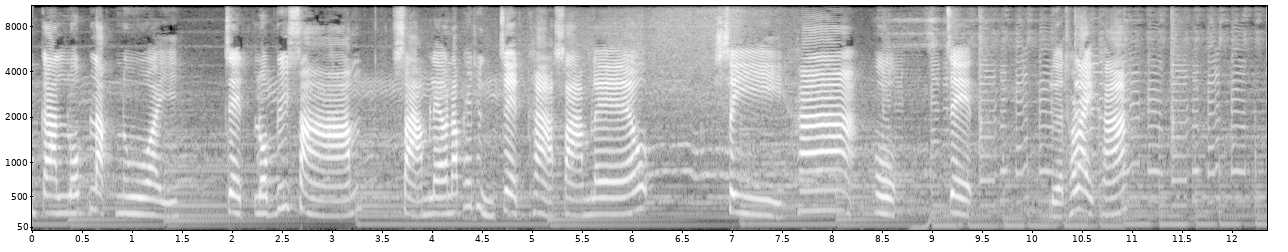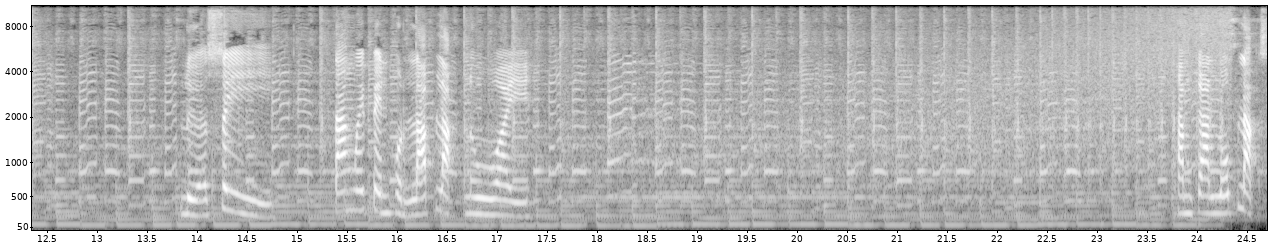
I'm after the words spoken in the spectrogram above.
ำการลบหลักหน่วย 7 ลบด้วย 3 3 แล้วนับให้ถึง 7 ค่ะ 3 แล้ว 4 5 6 7 เหลือเท่าไหร่คะ เหลือ 4 ตั้งไว้เป็นผลลัพธ์หลักหน่วย ทำการลบหลัก 10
